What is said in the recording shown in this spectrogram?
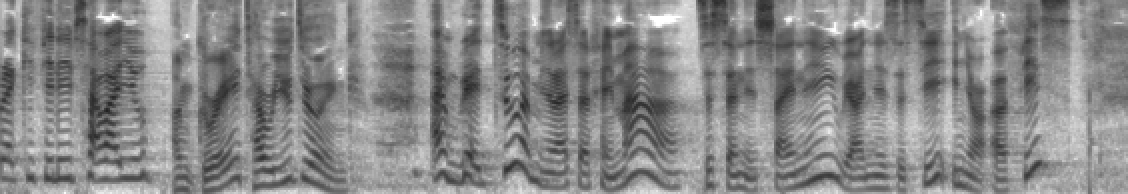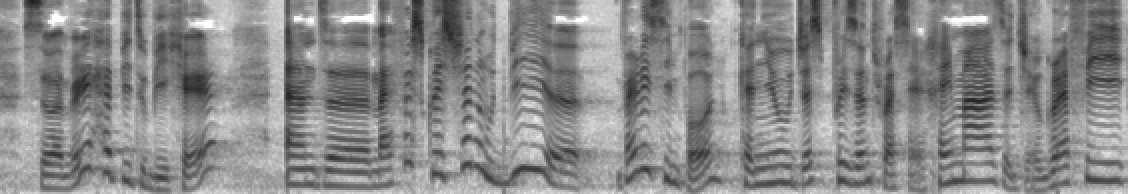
Raki Phillips. How are you? I'm great. How are you doing? I'm great too. I'm in Ras Al Khaimah. The sun is shining. We are near the sea in your office. So I'm very happy to be here. And uh, my first question would be uh, very simple. Can you just present Ras Al Khaimah, the geography,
